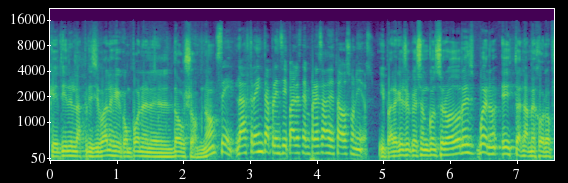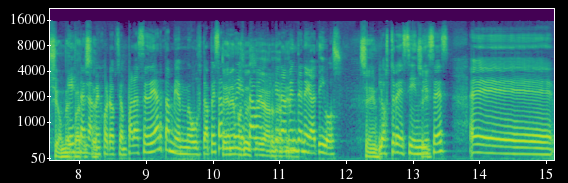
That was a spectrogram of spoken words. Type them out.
que tiene las principales que componen el Dow Jones, ¿no? Sí, las 30 principales empresas de Estados Unidos. Y para aquellos que son conservadores, bueno, esta es la mejor opción, me Esta parece. es la mejor opción. Para CDR también me gusta. A pesar de que hoy estaban ligeramente también. negativos Sí. los tres índices. Eh,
